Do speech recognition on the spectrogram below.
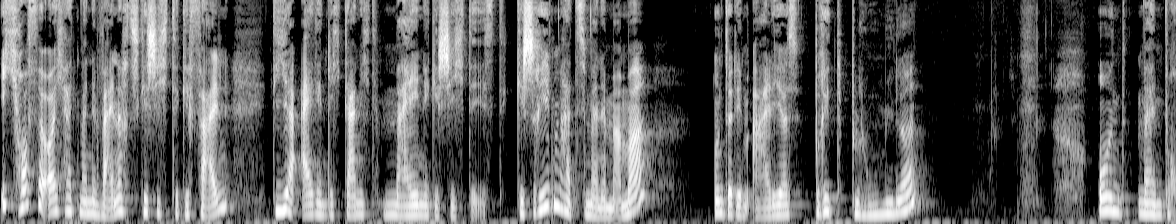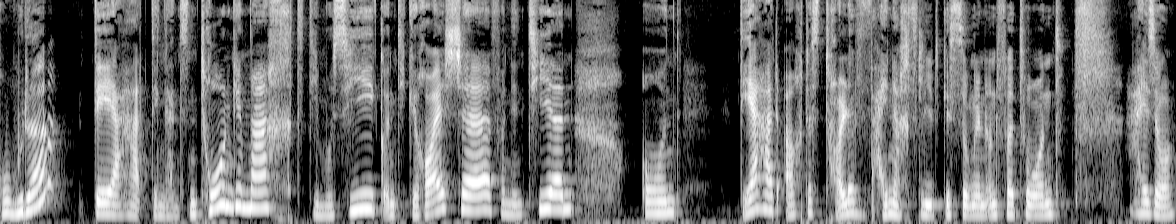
Ich hoffe, euch hat meine Weihnachtsgeschichte gefallen, die ja eigentlich gar nicht meine Geschichte ist. Geschrieben hat sie meine Mama unter dem Alias Brit Blumiller. Und mein Bruder, der hat den ganzen Ton gemacht, die Musik und die Geräusche von den Tieren. Und der hat auch das tolle Weihnachtslied gesungen und vertont. Also,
